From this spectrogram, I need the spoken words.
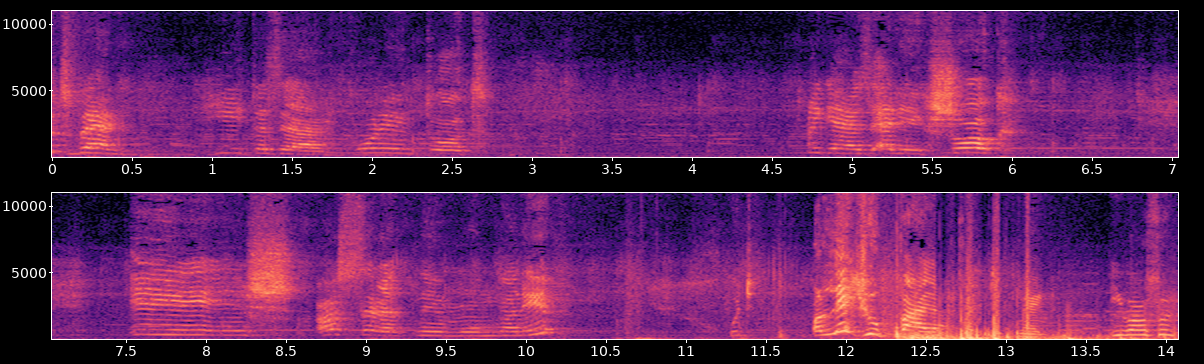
57 ezer forintot. Igen, ez elég sok. És azt szeretném mondani, hogy a legjobb pályát vettük meg. Igaz, hogy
